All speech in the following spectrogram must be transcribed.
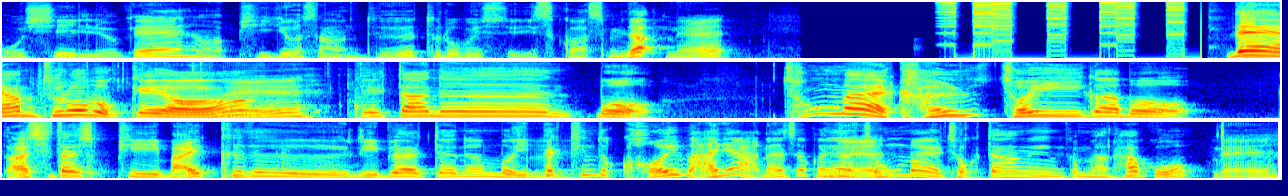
OC16의 어, 비교 사운드 들어볼 수 있을 것 같습니다. 네. 네, 한번 들어볼게요. 네. 일단은 뭐 정말 간 저희가 뭐 아시다시피 마이크 리뷰할 때는 뭐 이펙팅도 거의 많이 안 하죠. 그냥 네. 정말 적당히만 하고 네.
